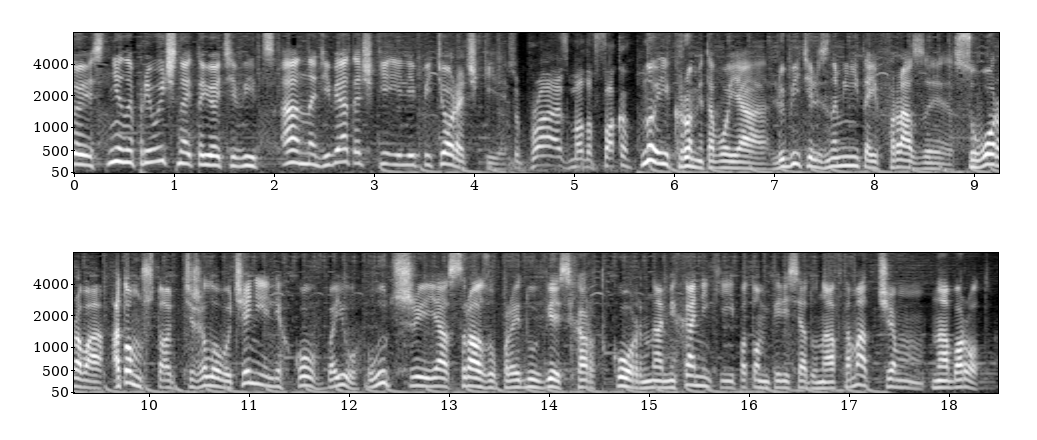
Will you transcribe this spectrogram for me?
То есть не на привычной Toyota Vitz, а на девяточке или пятерочке. Surprise! Ну и кроме того, я любитель знаменитой фразы Суворова о том, что тяжело в учении, легко в бою. Лучше я сразу пройду весь хардкор на механике и потом пересяду на автомат, чем наоборот.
